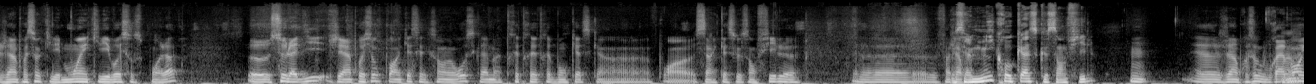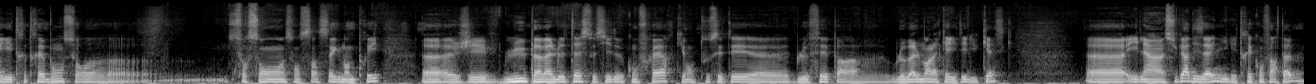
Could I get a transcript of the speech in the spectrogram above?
j'ai l'impression qu'il est moins équilibré sur ce point-là. Euh, cela dit, j'ai l'impression que pour un casque à 100 euros, c'est quand même un très très très bon casque. Hein. C'est un casque sans fil. c'est un micro casque sans fil. Hmm. j'ai l'impression que vraiment il est très très bon sur, sur son, son, segment de prix. j'ai lu pas mal de tests aussi de confrères qui ont tous été bluffés par globalement la qualité du casque. il a un super design, il est très confortable.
